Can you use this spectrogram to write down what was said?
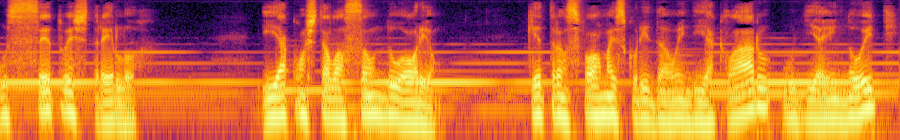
o seto estrelo e a constelação do Órion que transforma a escuridão em dia claro, o dia em noite,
